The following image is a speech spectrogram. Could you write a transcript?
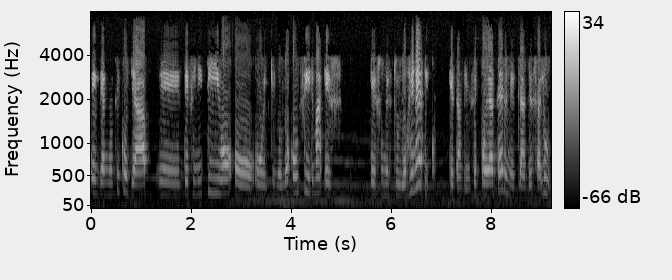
el diagnóstico ya eh, definitivo o, el que nos lo confirma es, es un estudio genético, que también se puede hacer en el plan de salud.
